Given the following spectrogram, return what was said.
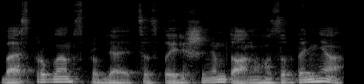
без проблем справляється з вирішенням даного завдання.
